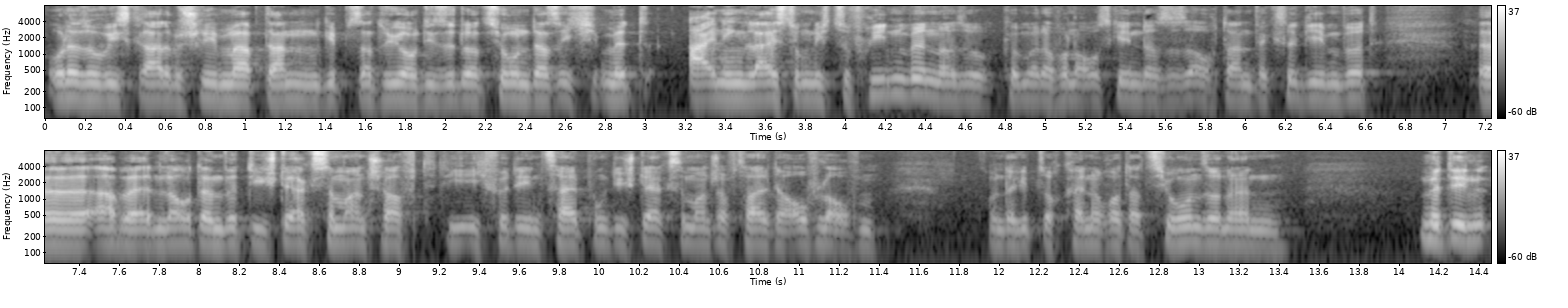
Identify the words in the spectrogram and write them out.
oder so wie ich es gerade beschrieben habe. Dann gibt es natürlich auch die Situation, dass ich mit einigen Leistungen nicht zufrieden bin. Also können wir davon ausgehen, dass es auch dann Wechsel geben wird. Äh, aber in Lautern wird die stärkste Mannschaft, die ich für den Zeitpunkt die stärkste Mannschaft halte, auflaufen. Und da gibt es auch keine Rotation, sondern mit den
